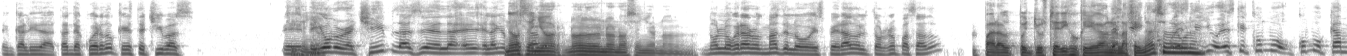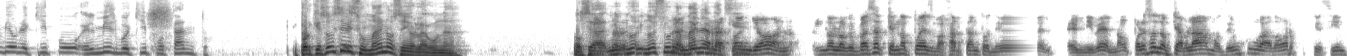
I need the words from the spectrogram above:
en calidad. ¿Están de acuerdo que este Chivas eh, ¿They overachieved el, año no, pasado? Señor. No, no, no, no, señor. No, no, ¿No lograron más de lo esperado el torneo pasado? Para, pues usted dijo que llegaban a la final, es que, es que ¿cómo, ¿cómo cambia un equipo, el mismo equipo, tanto? Porque son seres humanos, señor Laguna. O sea, no, no, es una máquina. Tiene razón, John. No, lo que pasa es que no puedes bajar tanto el nivel, ¿no? Por eso es lo que hablábamos de un jugador que sí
